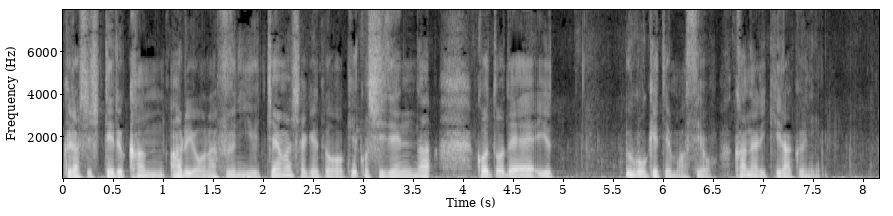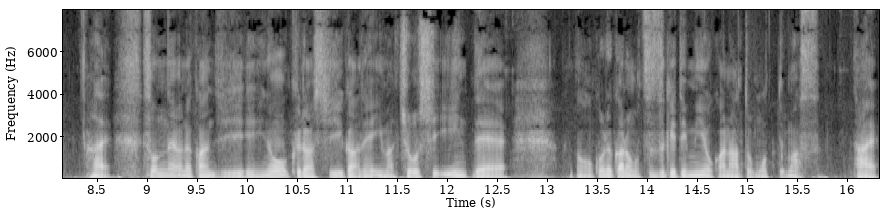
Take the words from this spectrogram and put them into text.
暮らししてる感あるような風に言っちゃいましたけど、結構自然なことで動けてますよ。かなり気楽に。はい。そんなような感じの暮らしがね、今調子いいんで、あのこれからも続けてみようかなと思ってます。はい。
